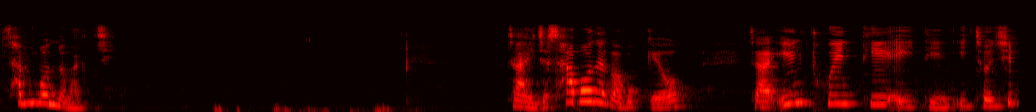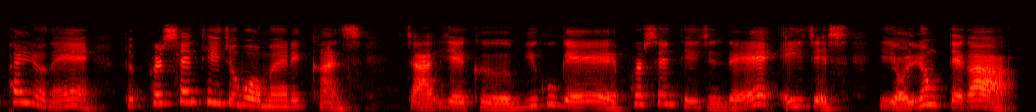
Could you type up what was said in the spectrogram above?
3번도 맞지. 자, 이제 4번에 가볼게요. 자, in 2018, 2018년에 the percentage of Americans 자, 이제 그 미국의 percentage인데 ages 이 연령대가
